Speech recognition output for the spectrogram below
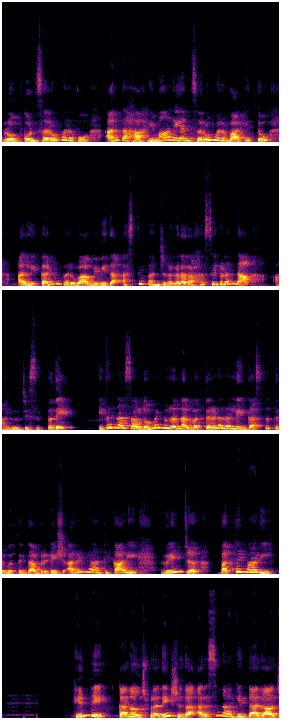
ರೂಪ್ಕುಂಡ್ ಸರೋವರವು ಅಂತಹ ಹಿಮಾಲಯನ್ ಸರೋವರವಾಗಿದ್ದು, ಅಲ್ಲಿ ಕಂಡುಬರುವ ವಿವಿಧ ಅಸ್ಥಿಪಂಜರಗಳ ರಹಸ್ಯಗಳನ್ನು ಆಯೋಜಿಸುತ್ತದೆ. ಇದನ್ನು ಸಾವಿರದ ಒಂಬೈನೂರ ನಲವತ್ತೆರಡರಲ್ಲಿ ಗಸ್ತು ತಿರುಗುತ್ತಿದ್ದ ಬ್ರಿಟಿಷ್ ಅರಣ್ಯಾಧಿಕಾರಿ ರೇಂಜರ್ ಪತ್ತೆ ಮಾಡಿ ಹಿಂದೆ ಕನೌಜ್ ಪ್ರದೇಶದ ಅರಸನಾಗಿದ್ದ ರಾಜ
